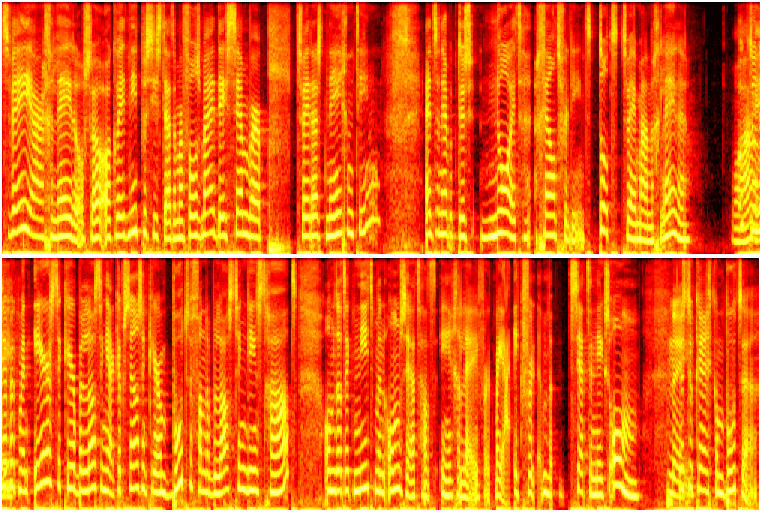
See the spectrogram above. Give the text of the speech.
twee jaar geleden of zo. Oh, ik weet niet precies datum, maar volgens mij december pff, 2019. En toen heb ik dus nooit geld verdiend. Tot twee maanden geleden. Ook toen heb ik mijn eerste keer belasting. Ja, ik heb zelfs een keer een boete van de Belastingdienst gehad. Omdat ik niet mijn omzet had ingeleverd. Maar ja, ik ver- zette niks om. Nee. Dus toen kreeg ik een boete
